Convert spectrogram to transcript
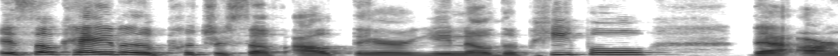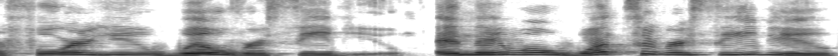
It's okay to put yourself out there. You know, the people that are for you will receive you and they will want to receive you,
